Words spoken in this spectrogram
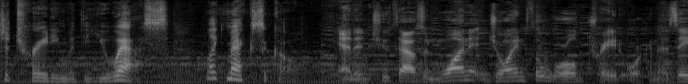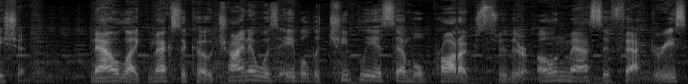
to trading with the U.S., like Mexico. And in 2001, it joined the World Trade Organization. Now, like Mexico, China was able to cheaply assemble products through their own massive factories,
